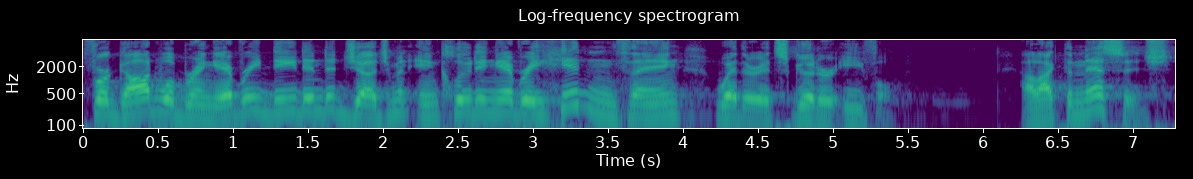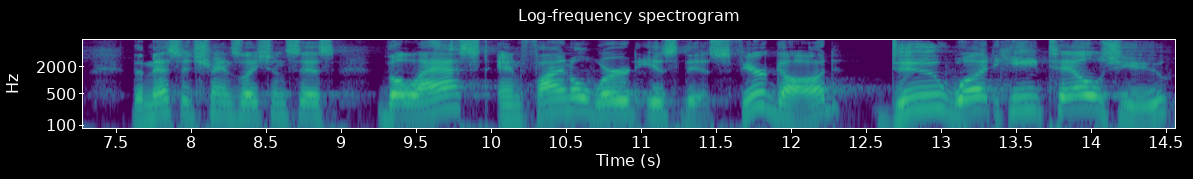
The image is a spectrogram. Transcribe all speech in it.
For God will bring every deed into judgment, including every hidden thing, whether it's good or evil. I like the message. The message translation says, The last and final word is this Fear God, do what he tells you,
